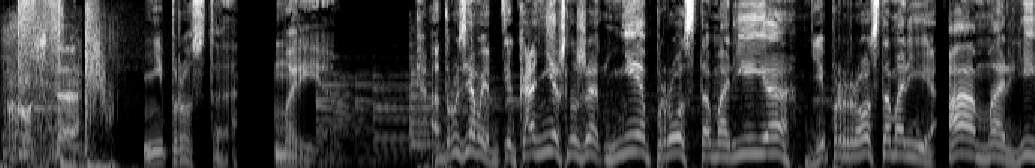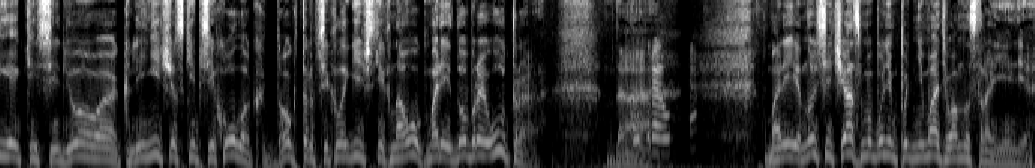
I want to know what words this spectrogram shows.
Просто Не просто Мария. А, Друзья мои, конечно же, не просто Мария, не просто Мария, а Мария Киселева, клинический психолог, доктор психологических наук. Мария, доброе утро. Да. Доброе утро. Мария, ну сейчас мы будем поднимать вам настроение.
